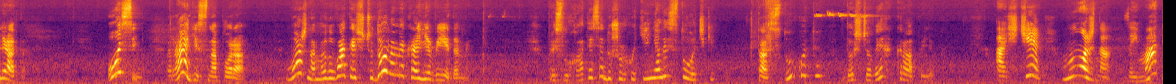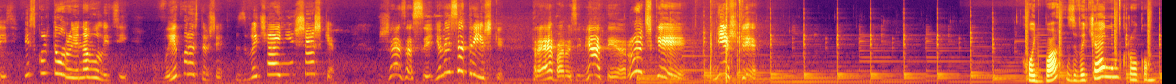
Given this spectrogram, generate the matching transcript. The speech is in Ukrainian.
малята. Осінь радісна пора. Можна милуватись чудовими краєвидами, прислухатися до шурхотіння листочків та стукоту дощових крапельок. А ще можна займатися фізкультурою на вулиці, використавши звичайні шишки. Вже засиділися трішки. Треба розім'яти ручки, ніжки. Ходьба звичайним кроком.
